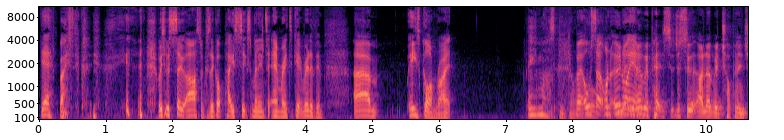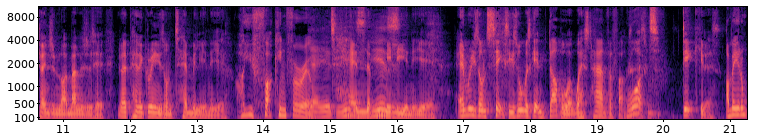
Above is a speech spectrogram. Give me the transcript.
yeah, basically, which would suit Arsenal because they got paid six million to Emery to get rid of him. Um, he's gone, right? He must be gone. But also on Unai You know, you know we're pe- so just I know we're chopping and changing like managers here. You know Pellegrini's on ten million a year. Are you fucking for real? yeah, he is. He Ten he is. million a year. Emery's on six. He's almost getting double at West Ham for fuck's sake. What? That's ridiculous. I mean,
